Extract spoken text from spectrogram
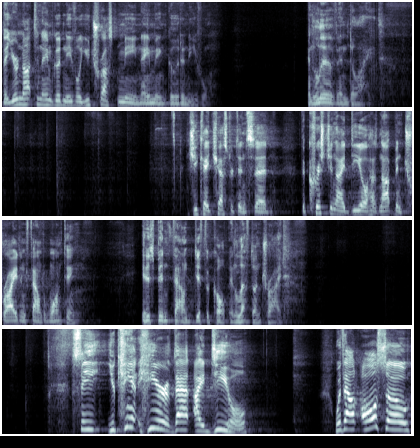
That you're not to name good and evil, you trust me naming good and evil and live in delight. G.K. Chesterton said, The Christian ideal has not been tried and found wanting it has been found difficult and left untried. See, you can't hear that ideal without also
